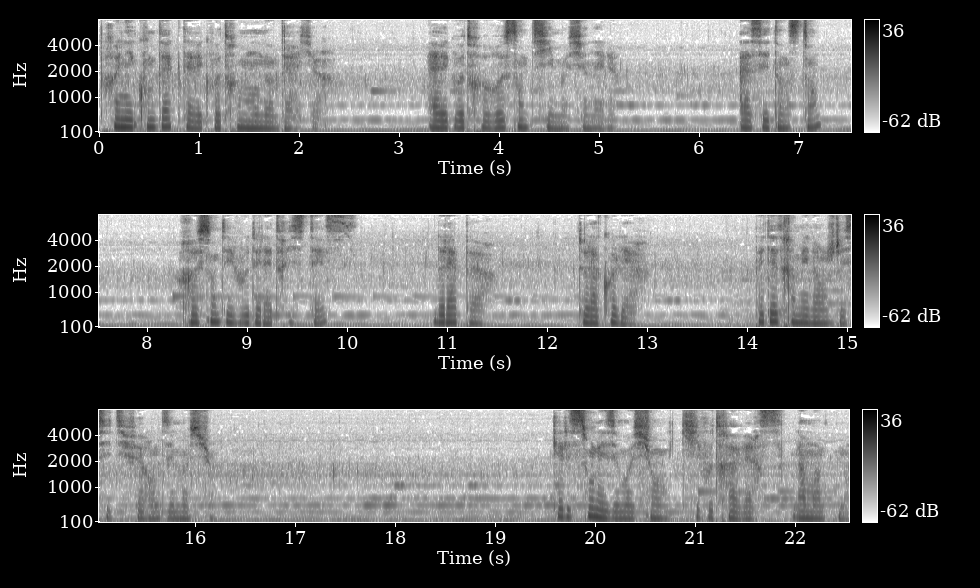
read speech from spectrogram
Prenez contact avec votre monde intérieur, avec votre ressenti émotionnel. À cet instant, ressentez-vous de la tristesse, de la peur, de la colère, peut-être un mélange de ces différentes émotions. Quelles sont les émotions qui vous traversent là maintenant?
